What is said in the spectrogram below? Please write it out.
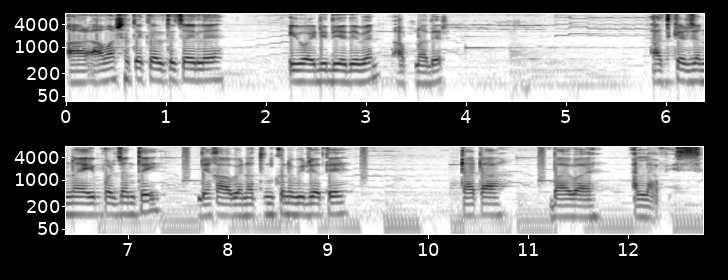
আর আমার সাথে খেলতে চাইলে ইউআইডি দিয়ে দেবেন আপনাদের। আজকের জন্য এই পর্যন্তই। দেখা হবে নতুন কোনো ভিডিওতে। টাটা, বাই বাই, আল্লাহ হাফিজ।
